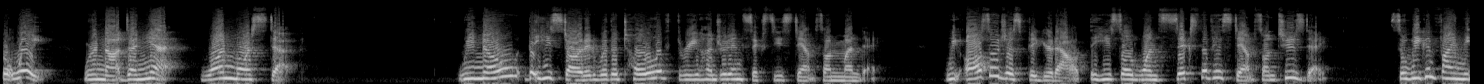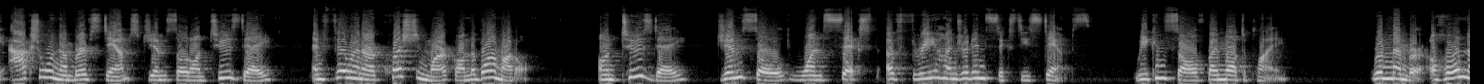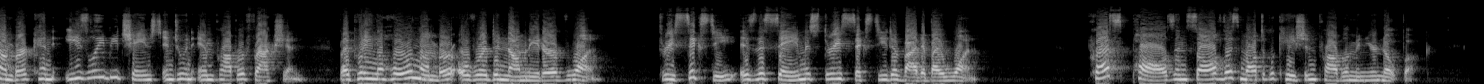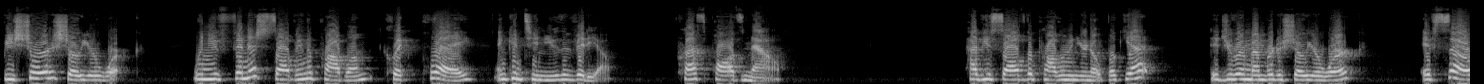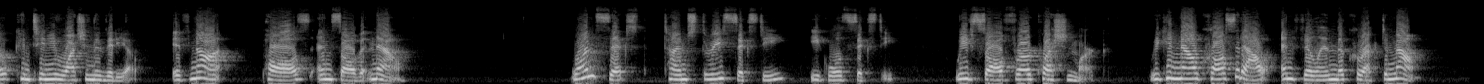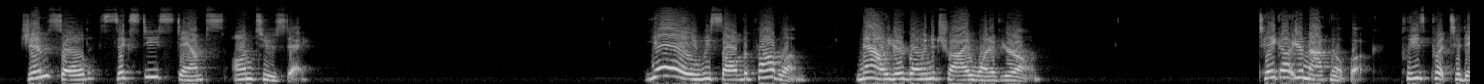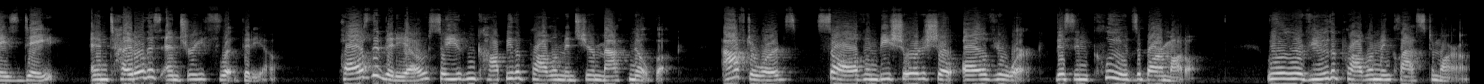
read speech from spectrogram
But wait, we're not done yet. One more step. We know that he started with a total of 360 stamps on Monday. We also just figured out that he sold one-sixth of his stamps on Tuesday. So we can find the actual number of stamps Jim sold on Tuesday and fill in our question mark on the bar model. On Tuesday, Jim sold one-sixth of 360 stamps. We can solve by multiplying. Remember, a whole number can easily be changed into an improper fraction, by putting the whole number over a denominator of 1. 360 is the same as 360 divided by 1. Press pause and solve this multiplication problem in your notebook. Be sure to show your work. When you've finished solving the problem, click play and continue the video. Press pause now. Have you solved the problem in your notebook yet? Did you remember to show your work? If so, continue watching the video. If not, Pause and solve it now. 1 sixth times 360 equals 60. We've solved for our question mark. We can now cross it out and fill in the correct amount. Jim sold 60 stamps on Tuesday. Yay, we solved the problem. Now you're going to try one of your own. Take out your math notebook. Please put today's date and title this entry Flip Video. Pause the video so you can copy the problem into your math notebook. Afterwards, solve and be sure to show all of your work. This includes a bar model. We will review the problem in class tomorrow.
